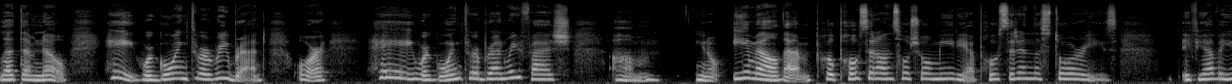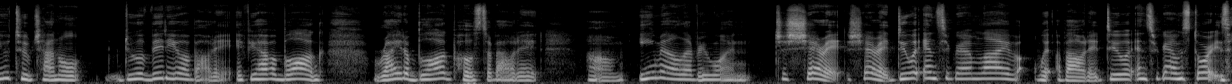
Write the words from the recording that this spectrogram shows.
let them know, hey, we're going through a rebrand, or hey, we're going through a brand refresh. Um, you know, email them, post it on social media, post it in the stories. If you have a YouTube channel, do a video about it. If you have a blog, write a blog post about it. Um, email everyone, just share it share it do an instagram live about it do an instagram stories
